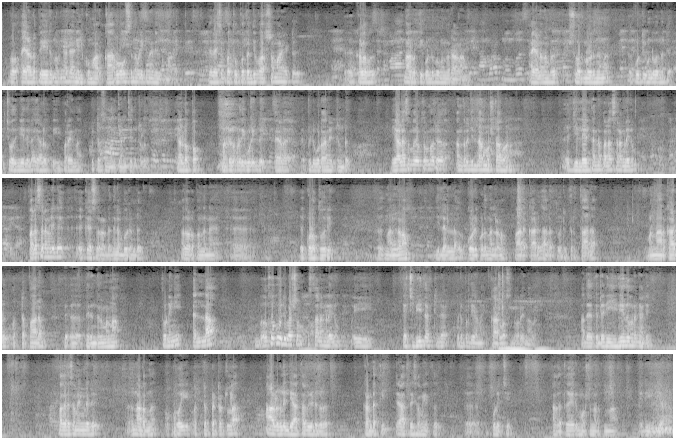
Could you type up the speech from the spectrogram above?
അപ്പോൾ അയാളുടെ പേര് എന്ന് പറഞ്ഞാൽ അനിൽകുമാർ കാർലോസ് എന്ന് വിളിക്കുന്ന അനിൽകുമാർ. ഏകദേശം പത്ത് മുപ്പത്തഞ്ച് വർഷമായിട്ട് കളവ് നടത്തി കൊണ്ടുപോകുന്ന ഒരാളാണ്. അയാളെ നമ്മൾ ഷൊർണൂരിൽ നിന്ന് കൂട്ടിക്കൊണ്ടുവന്നിട്ട് ചോദ്യം ചെയ്തില്ല. അയാൾ ഈ പറയുന്ന കുറ്റം സമ്മതിക്കുകയാണ് ചെയ്തിട്ടുള്ളത്. അയാളുടെ ഒപ്പം മറ്റൊരു പ്രതി കൂടിയുണ്ട്. അയാളെ പിടികൂടാനായിട്ടുണ്ട്. ഇയാളെ സംബന്ധിച്ചിടത്തോളം ഒരു അന്തർജില്ലാ മോഷ്ടാവാണ്. ജില്ലയിൽ തന്നെ പല സ്ഥലങ്ങളിലും പല സ്ഥലങ്ങളിൽ കേസുകളുണ്ട്. നിലമ്പൂരുണ്ട്. അതോടൊപ്പം തന്നെ കൊളത്തൂര് ഏഹ്, ജില്ലയിലുള്ള കോഴിക്കോട് നല്ലോണം പാലക്കാട് ആലത്തൂർ തൃത്താല മണ്ണാർക്കാട് ഒറ്റപ്പാലം പെരിന്തൽമണ്ണ തുടങ്ങി എല്ലാ ബഹുഭൂരിപക്ഷം സ്ഥലങ്ങളിലും ഈ എച്ച് ബി തെഫ്റ്റിലെ ഒരു പ്രതിയാണ് കാർലോസ് എന്ന് പറയുന്ന ആൾ. അദ്ദേഹത്തിന്റെ രീതി എന്ന് പറഞ്ഞാൽ പകല സമയങ്ങളിൽ നടന്ന് പോയി ഒറ്റപ്പെട്ടിട്ടുള്ള ആളുകളില്ലാത്ത വീടുകൾ കണ്ടെത്തി രാത്രി സമയത്ത് പൊളിച്ച് അകത്ത് കയറി മോഷണം നടത്തുന്ന രീതിയാണ്.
